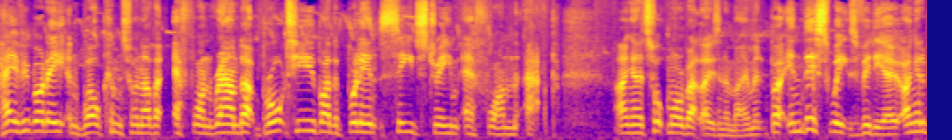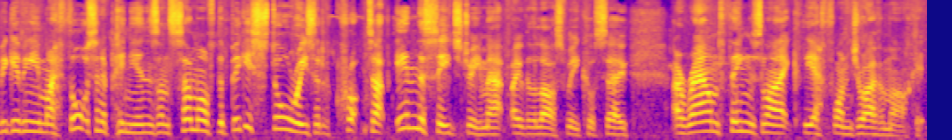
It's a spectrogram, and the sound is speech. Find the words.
Hey everybody and welcome to another F1 Roundup brought to you by the brilliant Seedstream F1 app. I'm going to talk more about those in a moment, but in this week's video I'm going to be giving you my thoughts and opinions on some of the biggest stories that have cropped up in the Seedstream app over the last week or so around things like the F1 driver market.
